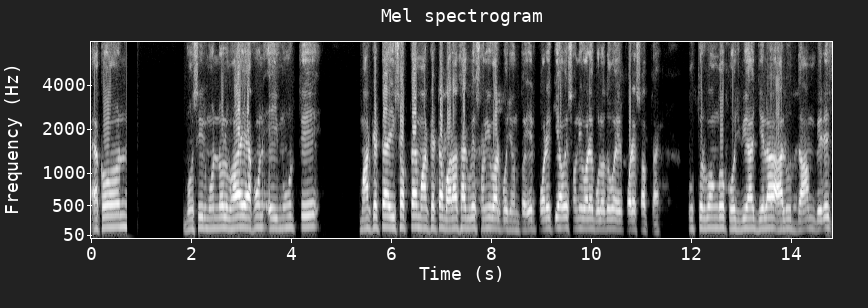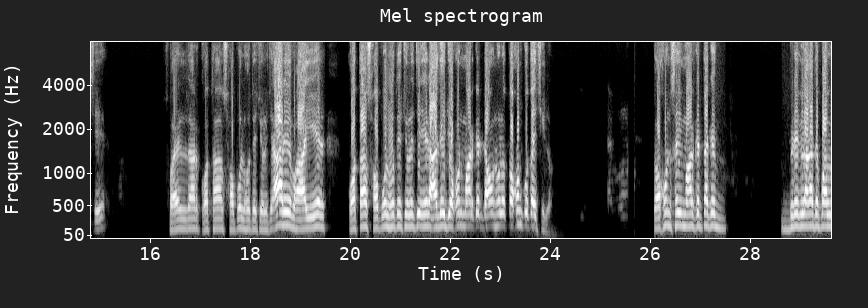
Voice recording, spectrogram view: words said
এখন বসির মন্ডল ভাই, এখন এই মুহূর্তে মার্কেটটা, এই সপ্তাহে মার্কেটটা বাড়া থাকবে শনিবার পর্যন্ত। এরপরে কি হবে শনিবারে বলে দেবো, এর পরের সপ্তাহে। উত্তরবঙ্গ, কোচবিহার জেলা আলুর দাম বেড়েছে। সহেলদার কথা সফল হতে চলেছে। আরে ভাই, এর কথা সফল হতে চলেছে। এর আগে যখন মার্কেট ডাউন হলো, তখন কোথায় ছিল? তখন সেই মার্কেটটাকে ব্রেক লাগাতে পারল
